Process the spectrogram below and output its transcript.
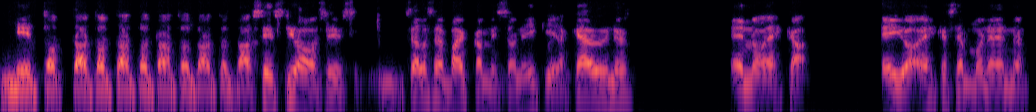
Niin tota, tota, tota, tota, tota, siis joo, siis sellaisen paikkaan, missä on ikinä käynyt. En ole ehkä, ei ole ehkä semmoinen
